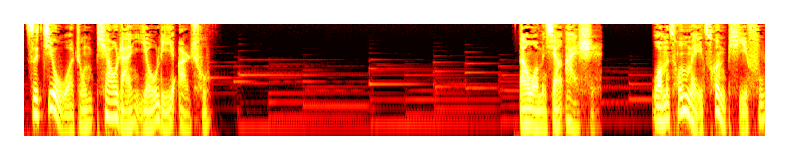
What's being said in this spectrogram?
自旧我中飘然游离而出。当我们相爱时，我们从每寸皮肤、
